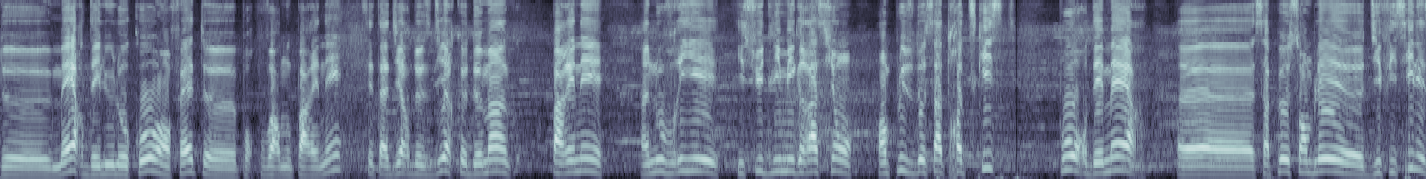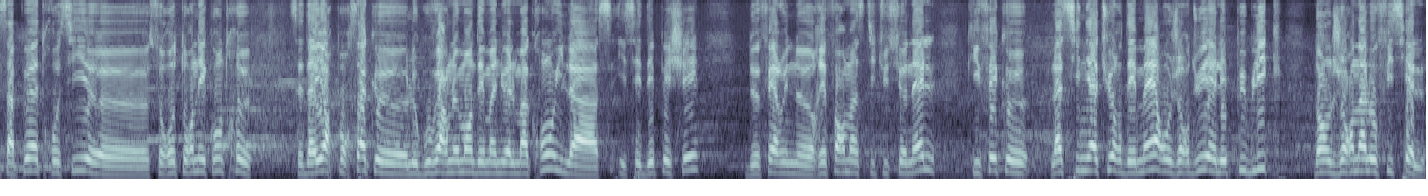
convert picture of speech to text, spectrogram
de maires, d'élus locaux, en fait, euh, pour pouvoir nous parrainer. C'est-à-dire de se dire que demain, parrainer un ouvrier issu de l'immigration, en plus de ça trotskiste, pour des maires euh, ça peut sembler euh, difficile et ça peut être aussi se retourner contre eux. C'est d'ailleurs pour ça que le gouvernement d'Emmanuel Macron, il, s'est dépêché de faire une réforme institutionnelle qui fait que la signature des maires aujourd'hui, elle est publique dans le journal officiel.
